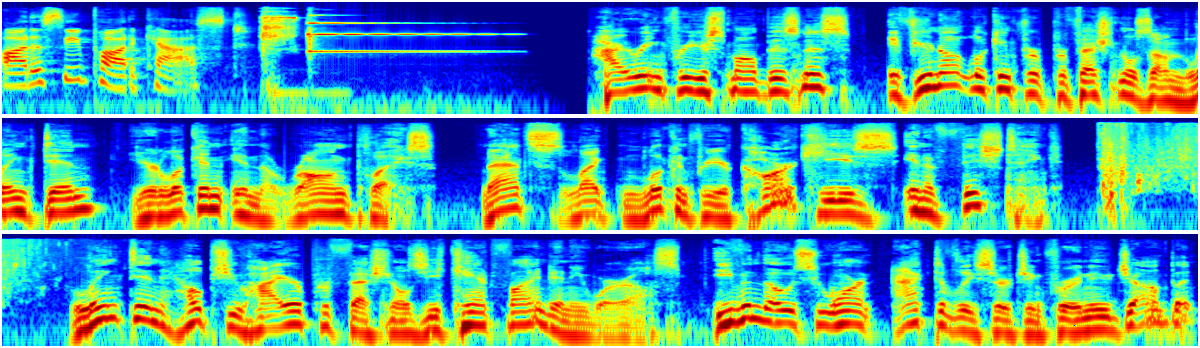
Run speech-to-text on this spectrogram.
odyssey podcast. Hiring for your small business? If you're not looking for professionals on LinkedIn, you're looking in the wrong place. That's like looking for your car keys in a fish tank. LinkedIn helps you hire professionals you can't find anywhere else, even those who aren't actively searching for a new job but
